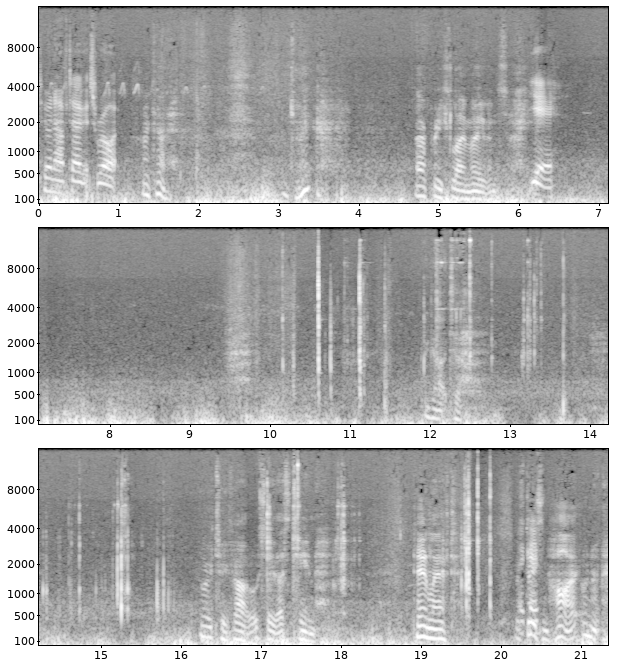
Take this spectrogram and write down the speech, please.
Two and a half targets right. Okay. Okay. They're pretty slow moving, so. Yeah. We got to not too far, but we'll see that's 10. 10 left. It's okay. decent height, wasn't it?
